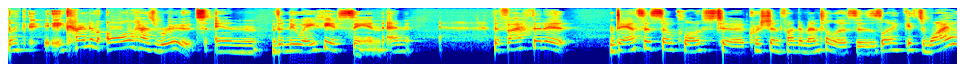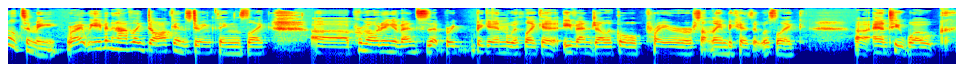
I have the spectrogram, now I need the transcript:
like it- kind of all has roots in the new atheist scene, and the fact that it dances so close to Christian fundamentalists is like it's wild to me, right? We even have like Dawkins doing things like uh, promoting events that begin with like an evangelical prayer or something because it was like uh, anti woke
